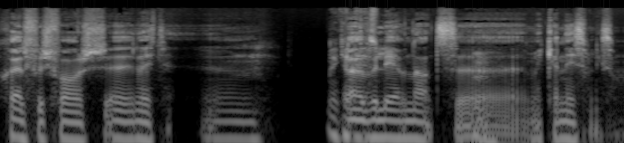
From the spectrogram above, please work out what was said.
självförsvars, vet, Mekanism? överlevnadsmekanism. liksom.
